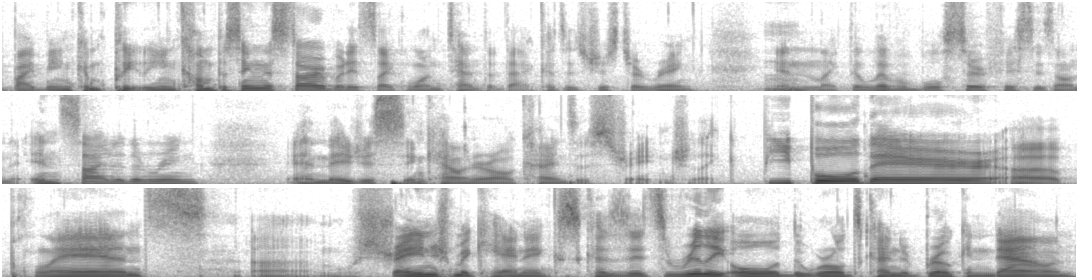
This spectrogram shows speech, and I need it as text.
by being completely encompassing the star, but it's like one tenth of that because it's just a ring. And like the livable surface is on the inside of the ring. And they just encounter all kinds of strange, like people there, uh, plants, um, strange mechanics, because it's really old. The world's kind of broken down.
